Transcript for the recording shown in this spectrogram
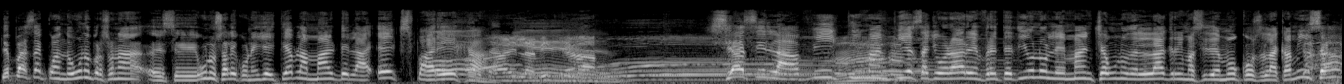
¿qué pasa cuando una persona, este, uno sale con ella y te habla mal de la expareja? Ay, la víctima. Se hace la víctima, Ajá. empieza a llorar enfrente de uno, le mancha uno de lágrimas y de mocos la camisa.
